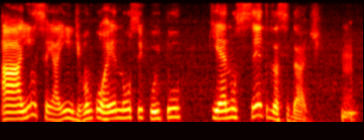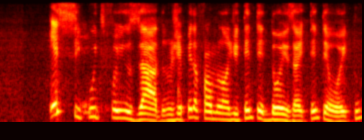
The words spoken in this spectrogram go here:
A INSA e a Indy vão correr no circuito que é no centro da cidade. Hum. Esse circuito foi usado no GP da Fórmula 1 de 82 a 88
